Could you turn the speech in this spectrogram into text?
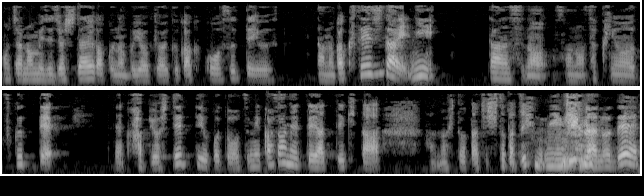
お茶の水女子大学の舞踊教育学コースっていう、あの、学生時代にダンスの、その作品を作って、ね発表してっていうことを積み重ねてやってきた、あの、人たち、人たち、人間なので、はい。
